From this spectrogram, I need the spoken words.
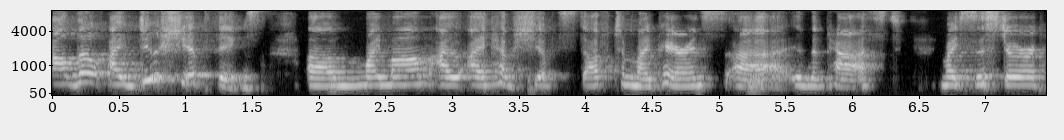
Although I do ship things. Um, my mom, I, I, have shipped stuff to my parents uh, in the past. My sister,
